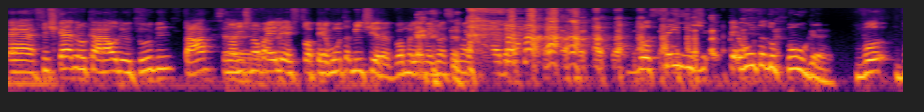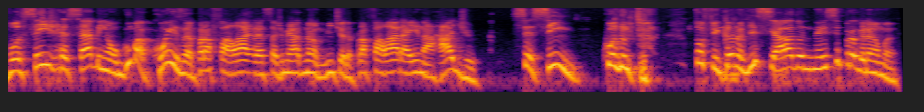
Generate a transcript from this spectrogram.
é, se inscreve no canal do YouTube, tá? Senão é. a gente não vai ler a sua pergunta. Mentira, vamos ler mesmo assim. Mas... vocês, pergunta do Pulga. Vo, vocês recebem alguma coisa para falar essas merdas? Não, mentira, para falar aí na rádio? Se sim, quanto? Tô ficando viciado nesse programa.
